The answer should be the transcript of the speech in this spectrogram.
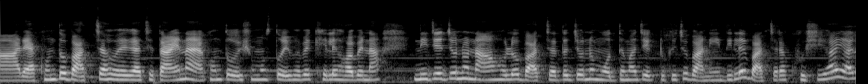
আর এখন তো বাচ্চা হয়ে গেছে, তাই না? এখন তো ওই সমস্ত ওইভাবে খেলে হবে না। নিজের জন্য না হলেও বাচ্চাদের জন্য মধ্যে মাঝে একটু কিছু বানিয়ে দিলে বাচ্চারা খুশি হয় আর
